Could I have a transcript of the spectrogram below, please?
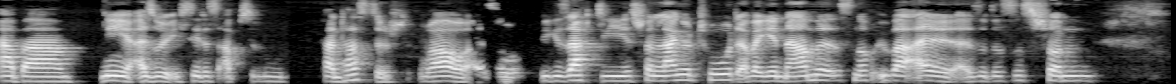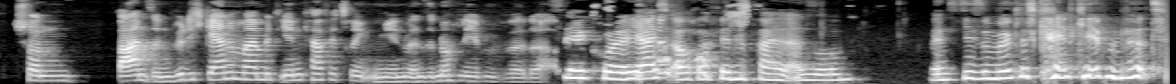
Aber nee, also ich sehe das absolut fantastisch. Wow. Also, wie gesagt, die ist schon lange tot, aber ihr Name ist noch überall. Also, das ist schon, schon Wahnsinn. Würde ich gerne mal mit ihr einen Kaffee trinken gehen, wenn sie noch leben würde. Sehr cool. Ja, ich auch auf jeden Fall. Also, wenn es diese Möglichkeit geben wird.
